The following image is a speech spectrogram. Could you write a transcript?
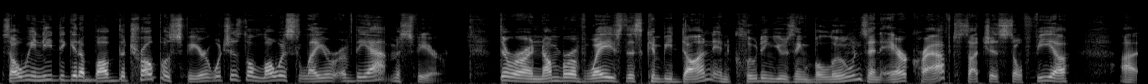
So we need to get above the troposphere, which is the lowest layer of the atmosphere. There are a number of ways this can be done, including using balloons and aircraft such as SOFIA uh,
